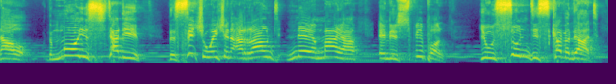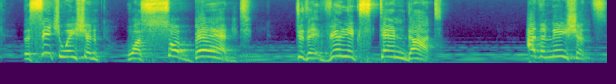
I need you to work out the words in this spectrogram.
Now, the more you study the situation around Nehemiah and his people, you will soon discover that the situation was so bad to the very extent that other nations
